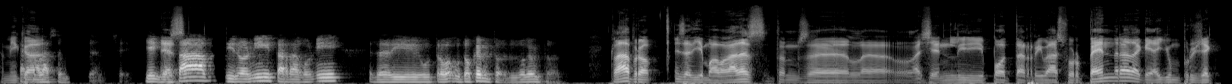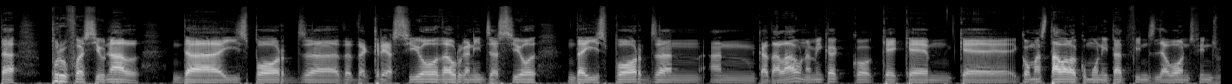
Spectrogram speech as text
Una mica... Català 100%, sí. Lleidatà, tironí, tarragoní, és a dir, ho, tro- ho toquem tot, ho toquem tot. Clar, però, és a dir, a vegades doncs, eh, la, la gent li pot arribar a sorprendre de que hi hagi un projecte professional d'e-sports, eh, de, de creació, d'organització d'e-sports en, en català, una mica co, que, que, que, com estava la comunitat fins llavors, fins,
